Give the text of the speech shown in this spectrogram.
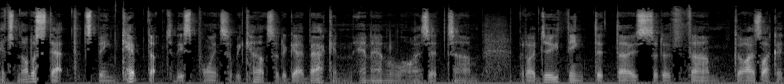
it's not a stat that's been kept up to this point, so we can't sort of go back and, and analyse it. Um, but I do think that those sort of um, guys like a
